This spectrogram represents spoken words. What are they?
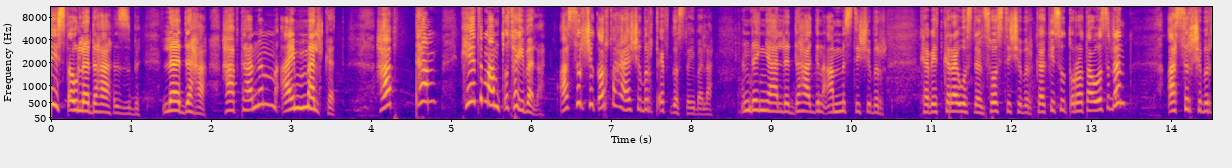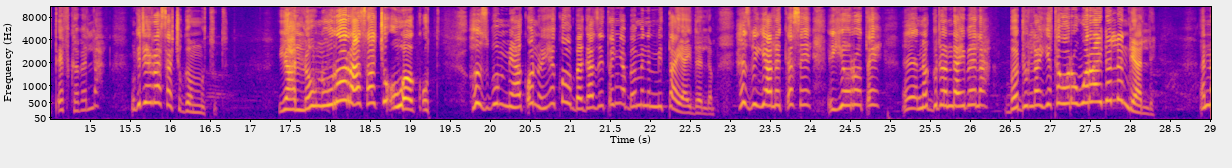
ይስጠው ለድሃ ህዝብ፣ ለድሃ ሀብታንም አይመልከት። ሀብታም ከየትም አምጥቶ ይበላል። አስር ሺህ ቀርቶ ሀያ ሺህ ብር ጤፍ ገዝቶ ይበላል። እንደኛ ያለ ድሃ ግን አምስት ሺህ ብር ከቤት ክራይ ወስደን ሶስት ሺህ ብር ከኪሱ ጥሮታ ወስደን አስር ሺህ ብር ጤፍ ከበላ እንግዲህ ራሳችሁ ገምቱት። ያለው ኑሮ ራሳችሁ እወቁት። ህዝቡ የሚያውቀው ነው። ይሄ እኮ በጋዜጠኛ በምን የሚታይ አይደለም። ህዝብ እያለቀሰ እየሮጠ ነግዶ እንዳይበላ በዱላ እየተወረወረ አይደለ እንዲ ያለ እና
